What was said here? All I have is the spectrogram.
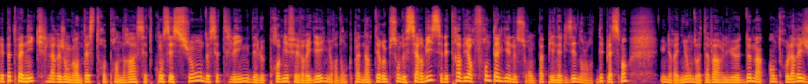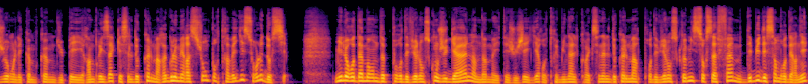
Mais pas de panique, la région Grand Est reprendra cette concession de cette ligne dès le 1er février. Il n'y aura donc pas d'interruption de service et les travailleurs frontaliers ne seront pas pénalisés dans leur déplacement. Une réunion doit avoir lieu demain entre la région, les Comcom du pays Rimbrisac et celle de Colmar Agglomération pour travailler sur le dossier. 1000 euros d'amende pour des violences conjugales. Un homme a été jugé hier au tribunal correctionnel de Colmar pour des violences commises sur sa femme début décembre dernier.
